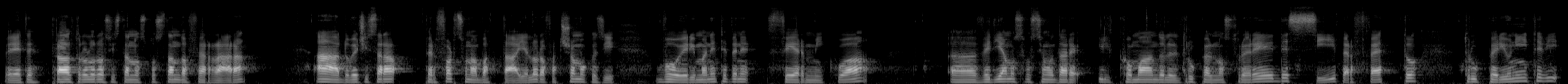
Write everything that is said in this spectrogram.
Vedete? Tra l'altro loro si stanno spostando a Ferrara. Ah, dove ci sarà per forza una battaglia. Allora facciamo così. Voi rimanetevene fermi qua. Uh, vediamo se possiamo dare il comando delle truppe al nostro erede. Sì, perfetto. Truppe riunitevi.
